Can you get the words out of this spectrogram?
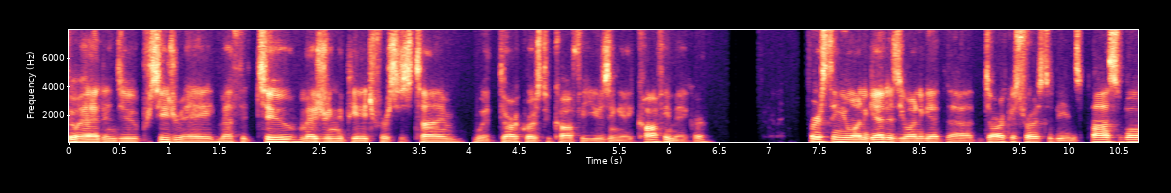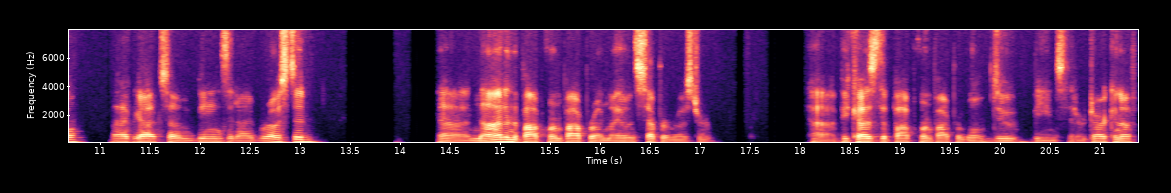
go ahead and do procedure A, method two, measuring the pH versus time with dark roasted coffee using a coffee maker. First thing you want to get is you want to get the darkest roasted beans possible. I've got some beans that I've roasted, uh, not in the popcorn popper on my own separate roaster, uh, because the popcorn popper won't do beans that are dark enough.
